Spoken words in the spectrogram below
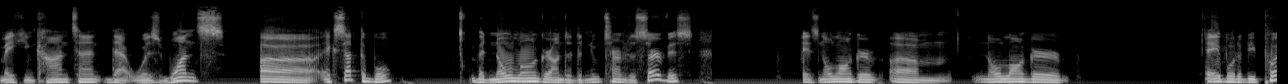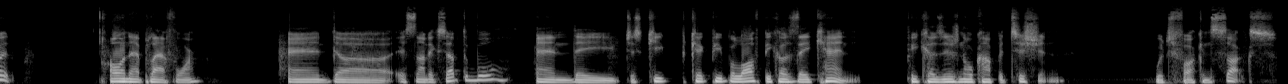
making content that was once uh, acceptable, but no longer under the new terms of service. It's no longer um, no longer able to be put on that platform and uh, it's not acceptable and they just keep kick people off because they can because there's no competition which fucking sucks.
